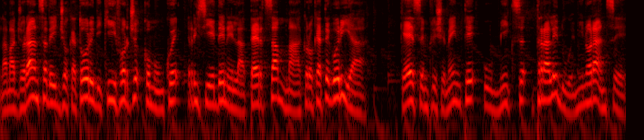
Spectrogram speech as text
La maggioranza dei giocatori di Keyforge comunque risiede nella terza macro categoria, che è semplicemente un mix tra le due minoranze.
